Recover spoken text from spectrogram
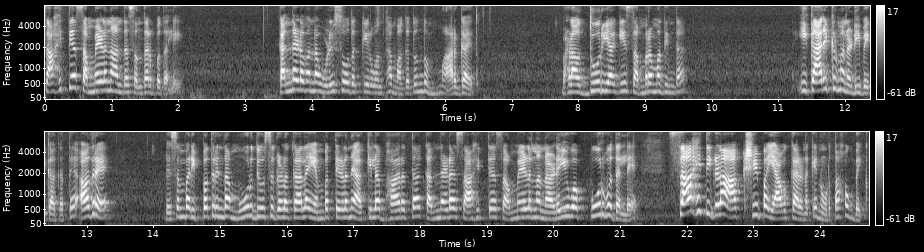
ಸಾಹಿತ್ಯ ಸಮ್ಮೇಳನ ಅಂದ ಸಂದರ್ಭದಲ್ಲಿ ಕನ್ನಡವನ್ನು ಉಳಿಸೋದಕ್ಕಿರುವಂಥ ಮಗದೊಂದು ಮಾರ್ಗ ಇದು. ಬಹಳ ಅದ್ಧೂರಿಯಾಗಿ ಸಂಭ್ರಮದಿಂದ ಈ ಕಾರ್ಯಕ್ರಮ ನಡೀಬೇಕಾಗತ್ತೆ. ಆದರೆ ಡಿಸೆಂಬರ್ ಇಪ್ಪತ್ತರಿಂದ ಮೂರು ದಿವಸಗಳ ಕಾಲ ಎಂಬತ್ತೇಳನೇ ಅಖಿಲ ಭಾರತ ಕನ್ನಡ ಸಾಹಿತ್ಯ ಸಮ್ಮೇಳನ ನಡೆಯುವ ಪೂರ್ವದಲ್ಲೇ ಸಾಹಿತಿಗಳ ಆಕ್ಷೇಪ ಯಾವ ಕಾರಣಕ್ಕೆ ನೋಡ್ತಾ ಹೋಗಬೇಕು.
